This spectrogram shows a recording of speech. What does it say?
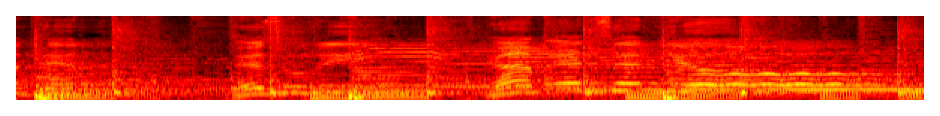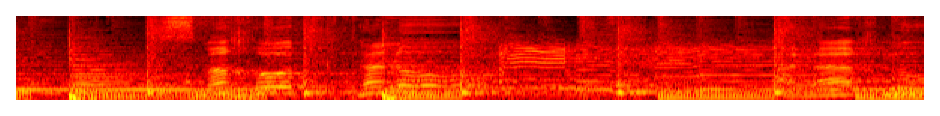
הדרך, פזורים גם אצל יום, שמחות קטנות, אנחנו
